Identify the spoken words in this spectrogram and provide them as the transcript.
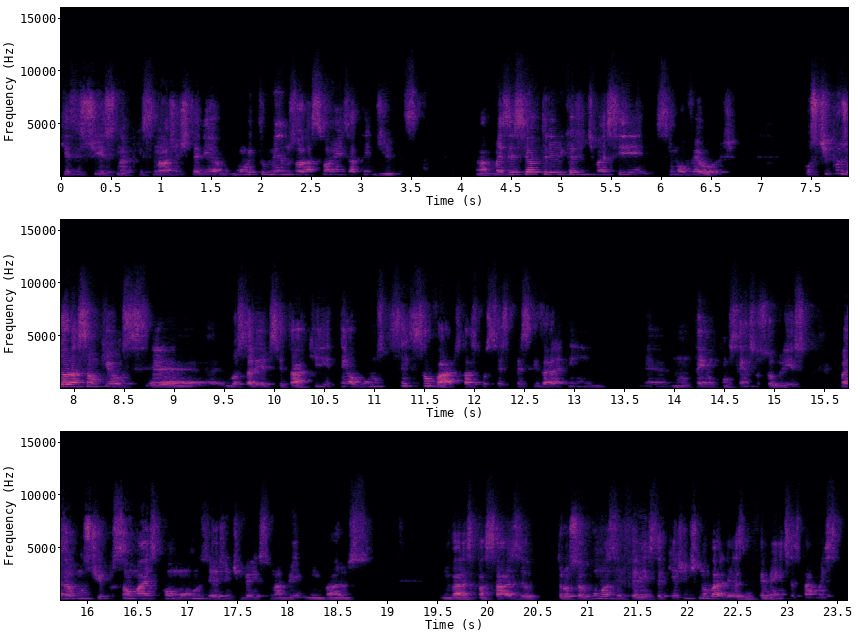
que existe isso, né, porque senão a gente teria muito menos orações atendidas. Tá? Mas esse é o trilho que a gente vai se, se mover hoje. Os tipos de oração que eu é, gostaria de citar aqui, tem alguns, são vários, tá? Se vocês pesquisarem, tem, é, não tem um consenso sobre isso, mas alguns tipos são mais comuns e a gente vê isso na Bíblia em vários em várias passagens. Eu trouxe algumas referências aqui. A gente não vai ler as referências, tá? Mas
